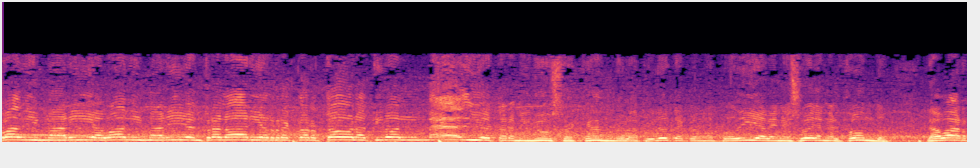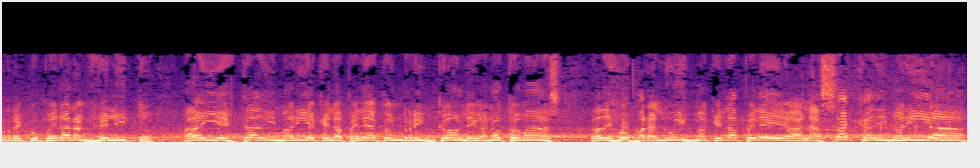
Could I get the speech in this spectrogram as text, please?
Va Di María, va Di María, entró al área, recortó, la tiró al medio, terminó sacando la pelota como podía Venezuela en el fondo. La va a recuperar Angelito. Ahí está Di María que la pelea con Rincón. Le ganó Tomás. La dejó para Luisma que la pelea. La saca Di María.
